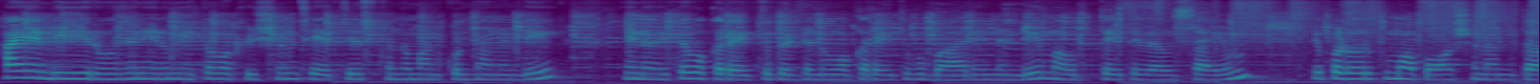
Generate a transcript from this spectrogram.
హాయ్ అండి. ఈరోజు నేను మీతో ఒక విషయం షేర్ చేసుకుందాం అనుకుంటున్నానండి. నేనైతే ఒక రైతు బిడ్డను ఒక రైతుకు భార్యనండి. మా వృత్తి అయితే వ్యవసాయం. ఇప్పటివరకు మా పోషణ అంతా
